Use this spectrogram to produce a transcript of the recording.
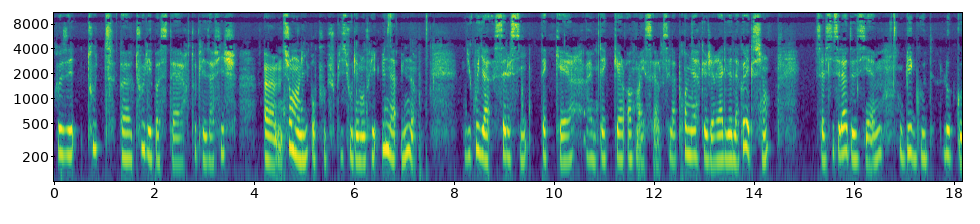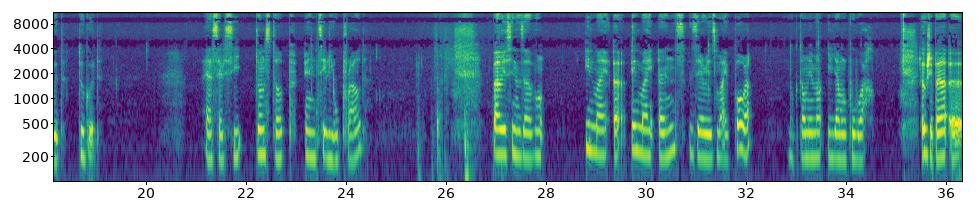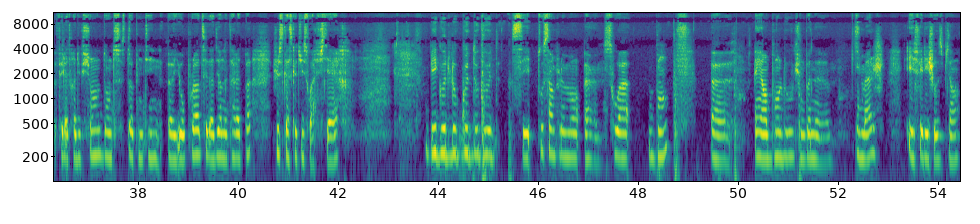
Exposer toutes, euh, tous les posters, toutes les affiches euh, sur mon lit pour que je puisse vous les montrer une à une. Du coup, il y a celle-ci, Take Care, I'm Take Care of Myself. C'est la première que j'ai réalisée de la collection. Celle-ci, c'est la deuxième, Be Good, Look Good, Do Good. et à celle-ci Don't Stop Until You're Proud. Par ici, nous avons In my, uh, in my hands, there is my power. Donc dans mes mains, il y a mon pouvoir. J'avoue que j'ai pas euh, fait la traduction Don't stop until uh, you're proud, c'est-à-dire ne t'arrête pas jusqu'à ce que tu sois fier. Be good, look good, do good. C'est tout simplement euh, soit bon euh, et un bon look, une bonne euh, image et fais les choses bien.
